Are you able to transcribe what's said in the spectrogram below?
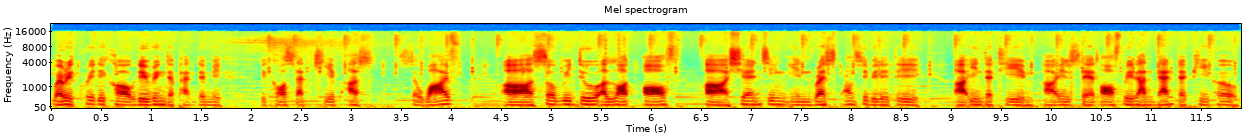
very critical during the pandemic because that keep us survive. Uh, so we do a lot of uh, changing in responsibility uh, in the team uh, instead of redundant people.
